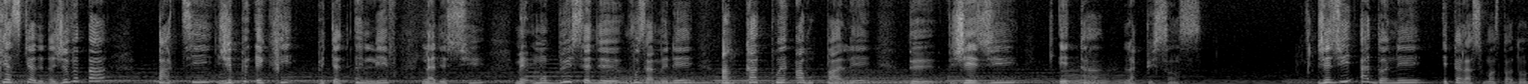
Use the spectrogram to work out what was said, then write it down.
Qu'est-ce qu'il y a dedans? Je ne veux pas partir, je peux écrire peut-être un livre là-dessus, mais mon but c'est de vous amener en quatre points à vous parler de Jésus étant la puissance. Jésus a donné, étant la semence, pardon,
